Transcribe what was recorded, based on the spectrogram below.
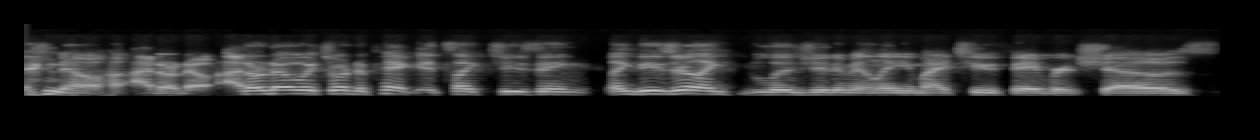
no, I don't know. I don't know which one to pick. It's like choosing, like, these are like legitimately my two favorite shows,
